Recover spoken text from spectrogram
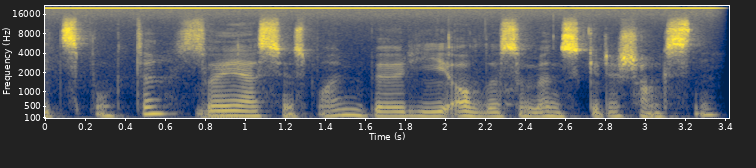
tidspunktet. Så jeg syns man bør gi alle som ønsker det, sjansen.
